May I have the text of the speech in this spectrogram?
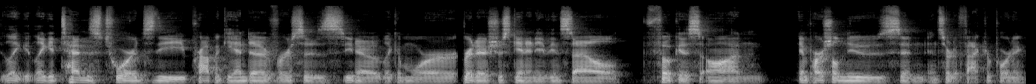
like like it tends towards the propaganda versus you know like a more british or scandinavian style focus on impartial news and, and sort of fact reporting?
